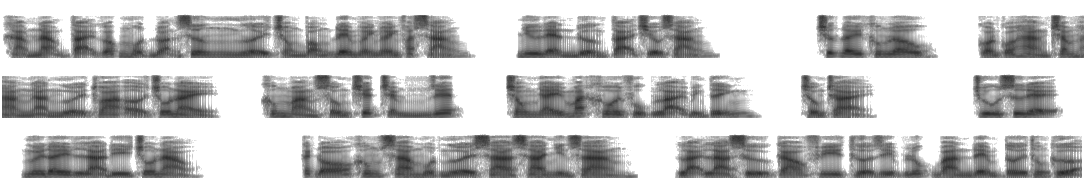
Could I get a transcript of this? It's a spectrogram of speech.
khảm nạm tại góc một đoạn xương người trong bóng đêm ánh ánh phát sáng, như đèn đường tại chiều sáng. Trước đây không lâu, còn có hàng trăm hàng ngàn người thoa ở chỗ này, không màng sống chết chém giết, trong nháy mắt khôi phục lại bình tĩnh, chống trải. Chu sư đệ, ngươi đây là đi chỗ nào? Cách đó không xa một người xa xa nhìn sang, lại là sử cao phi thừa dịp lúc ban đêm tới thông cửa.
